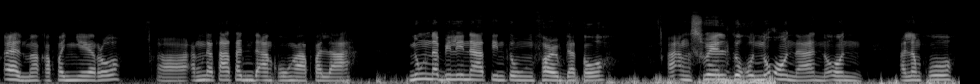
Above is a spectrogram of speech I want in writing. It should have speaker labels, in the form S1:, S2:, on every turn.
S1: Ayan mga kapanyero, ah, ang natatandaan ko nga pala, nung nabili natin tong farm na to, ah, ang sweldo ko noon ah, noon, alam ko,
